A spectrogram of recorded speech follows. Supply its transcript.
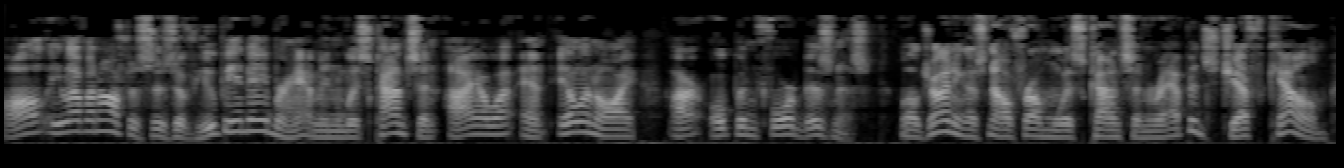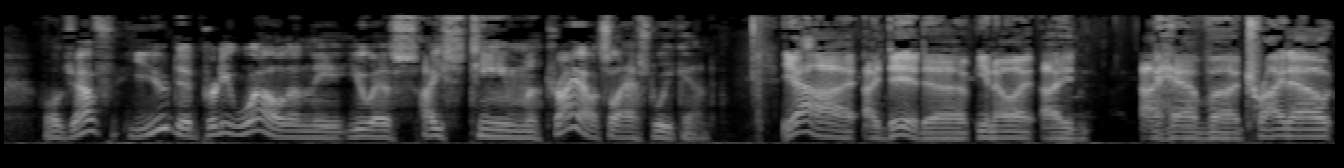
All 11 offices of Hupy and Abraham in Wisconsin, Iowa, and Illinois are open for business. Well, joining us now from Wisconsin Rapids, Jeff Kelm. Well, Jeff, you did pretty well in the U.S. ice team tryouts last weekend. Yeah, I, I did. Uh, you know, I, I, I have, uh, tried out,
